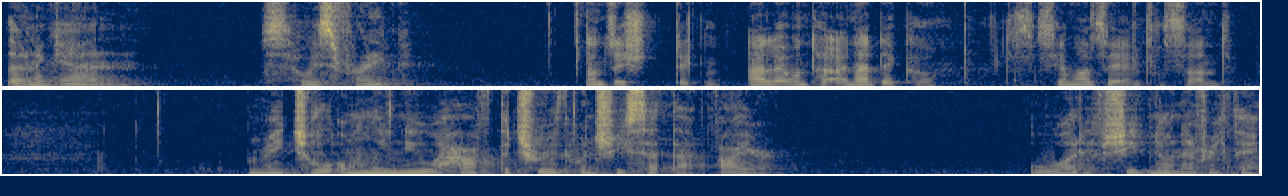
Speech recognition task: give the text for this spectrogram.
Then again, so is Frank. Und sie stecken alle unter einer Decke. Das ist ja mal sehr interessant. Rachel only knew half the truth when she set that fire. What if she'd known everything?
